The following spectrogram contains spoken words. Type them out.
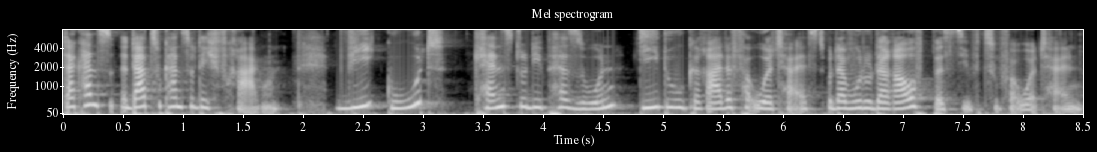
Da kannst, dazu kannst du dich fragen, wie gut kennst du die Person, die du gerade verurteilst oder wo du darauf bist, sie zu verurteilen?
